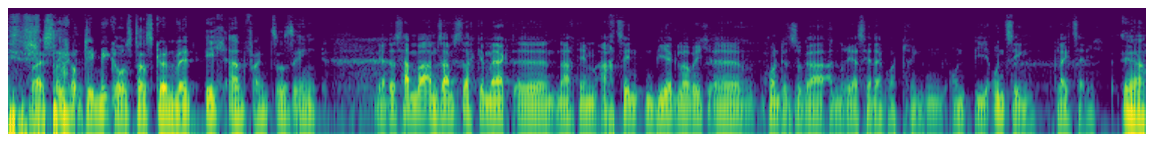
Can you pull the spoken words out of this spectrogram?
Ich weiß nicht, ob die Mikros das können, wenn ich anfange zu singen. Ja, das haben wir am Samstag gemerkt. Äh, nach dem 18. Bier, glaube ich, äh, konnte sogar Andreas Heddergott trinken und Bier und singen gleichzeitig. Ja.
